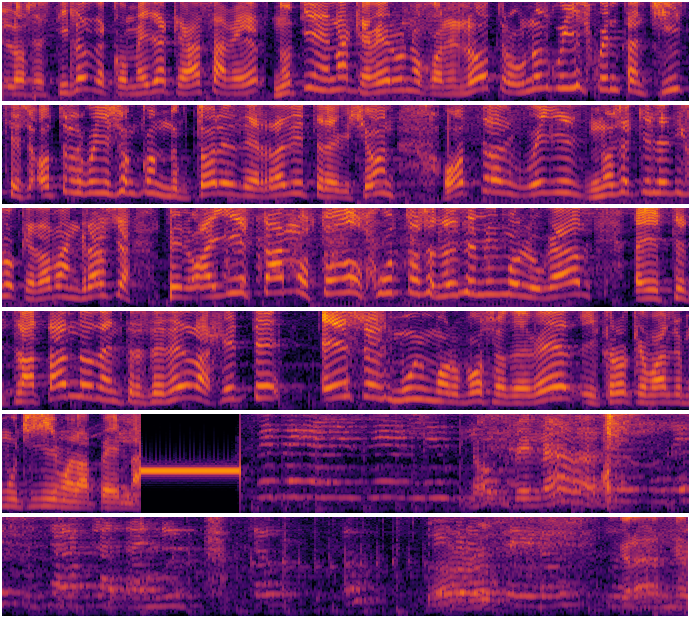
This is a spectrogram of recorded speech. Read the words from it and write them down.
Los estilos de comedia que vas a ver no tienen nada que ver uno con el otro. Unos güeyes cuentan chistes, otros güeyes son conductores de radio y televisión, otros güeyes, no sé quién les dijo que daban gracia, pero ahí estamos todos juntos en ese mismo lugar, este, tratando de entretener a la gente. Eso es muy morboso de ver y creo que vale muchísimo la pena. Pues No, de nada. Qué los Gracias.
